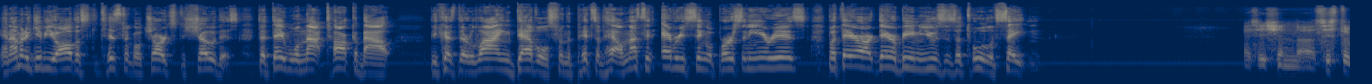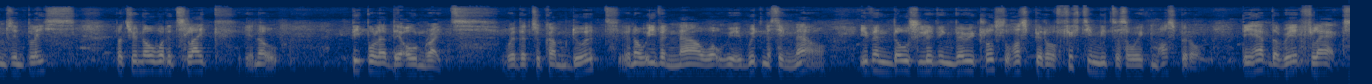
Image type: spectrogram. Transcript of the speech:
and I'm going to give you all the statistical charts to show this that they will not talk about because they're lying devils from the pits of hell. I'm not saying every single person here is, but they are they are being used as a tool of Satan uh, systems in place. But you know what it's like, you know, people have their own rights, whether to come do it. You know, even now, what we're witnessing now, even those living very close to hospital, 50 meters away from hospital, they have the red flags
